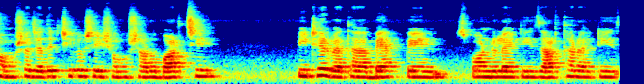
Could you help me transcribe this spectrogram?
সমস্যা যাদের ছিল সেই সমস্যা আরও বাড়ছে। পিঠের ব্যথা ব্যাক পেন স্পন্ডেলাইটিস আর্থারাইটিস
